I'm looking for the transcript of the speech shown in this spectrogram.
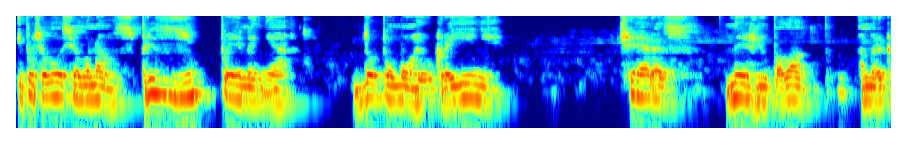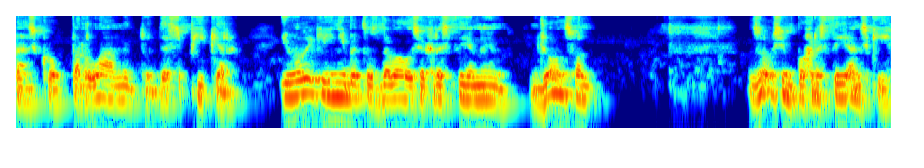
і почалося воно з призупинення допомоги Україні через нижню палату американського парламенту, де спікер, і великий, нібито здавалося, християнин Джонсон зовсім по-християнськи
